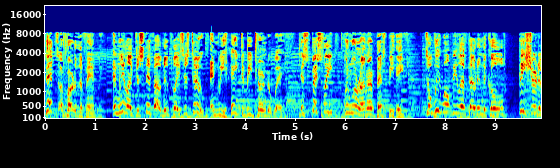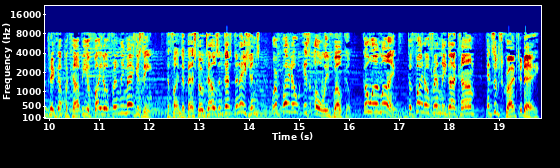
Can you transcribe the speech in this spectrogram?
Pets are part of the family, and we like to sniff out new places too, and we hate to be turned away, especially when we're on our best behavior. So we won't be left out in the cold. Be sure to pick up a copy of Fido Friendly Magazine to find the best hotels and destinations where Fido is always welcome. Go online to FidoFriendly.com and subscribe today.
